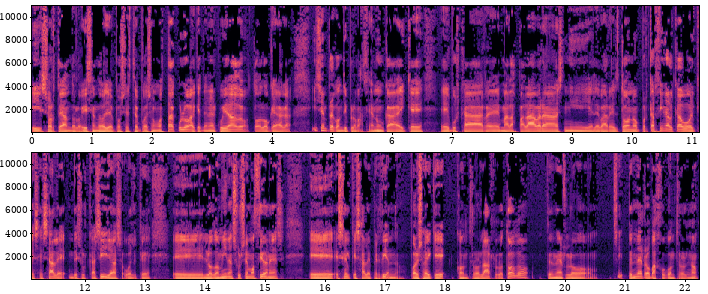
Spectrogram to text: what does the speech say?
ir sorteándolo diciendo, oye, pues este puede ser un obstáculo, hay que tener cuidado, todo lo que haga, y siempre con diplomacia. Nunca hay que eh, buscar eh, malas palabras ni elevar el tono, porque al fin y al cabo el que se sale de sus casillas o el que eh, lo domina sus emociones es el que sale perdiendo. Por eso hay que controlarlo todo, tenerlo, sí, tenerlo bajo control, ¿no?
